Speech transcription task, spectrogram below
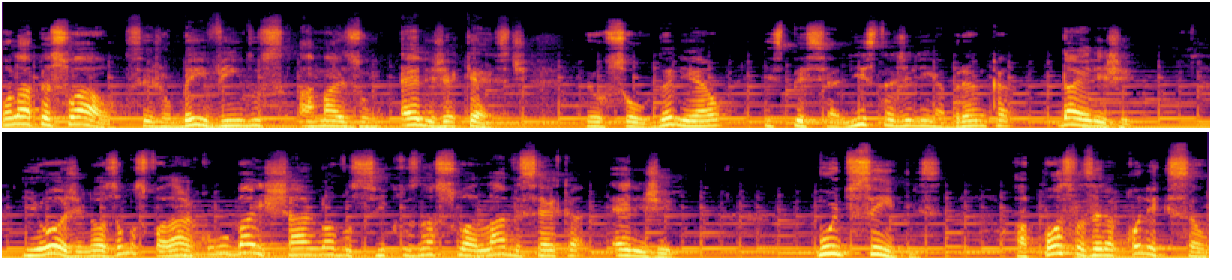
Olá pessoal, sejam bem-vindos a mais um LGCast. Eu sou o Daniel, especialista de linha branca da LG. E hoje nós vamos falar como baixar novos ciclos na sua lave seca LG. Muito simples. Após fazer a conexão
